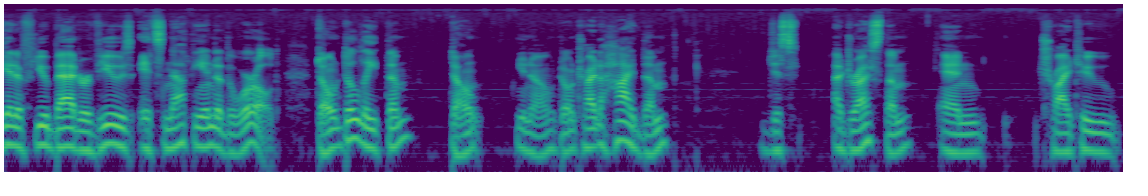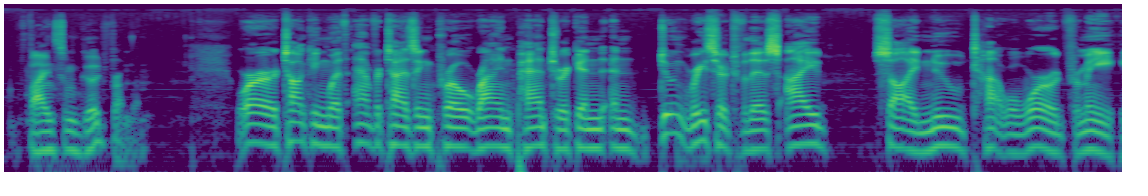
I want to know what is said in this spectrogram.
get a few bad reviews, it's not the end of the world. Don't delete them. Don't, you know, don't try to hide them. Just address them and try to find some good from them. We're talking with advertising pro Ryan Patrick, and, and doing research for this, I saw a new word for me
